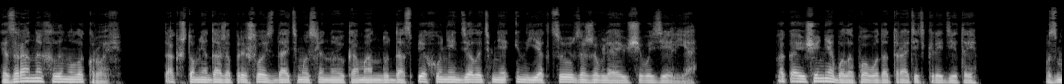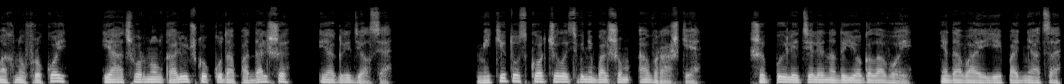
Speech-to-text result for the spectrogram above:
Из раны хлынула кровь, так что мне даже пришлось дать мысленную команду доспеху не делать мне инъекцию заживляющего зелья. Пока еще не было повода тратить кредиты. Взмахнув рукой, я отшвырнул колючку куда подальше и огляделся. Микиту скорчилась в небольшом овражке. Шипы летели над ее головой, не давая ей подняться,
